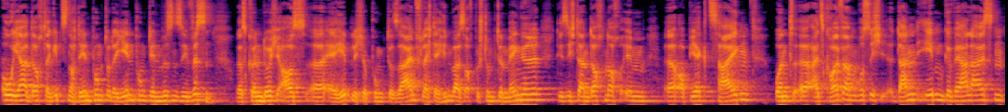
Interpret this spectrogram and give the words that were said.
oh ja, doch, da gibt's noch den Punkt oder jenen Punkt, den müssen Sie wissen. Und das können durchaus äh, erhebliche Punkte sein, vielleicht der Hinweis auf bestimmte Mängel, die sich dann doch noch im äh, Objekt zeigen. Und äh, als Käufer muss ich dann eben gewährleisten,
